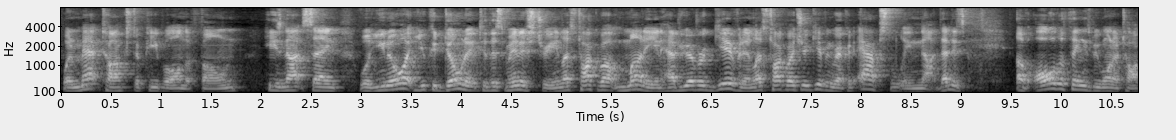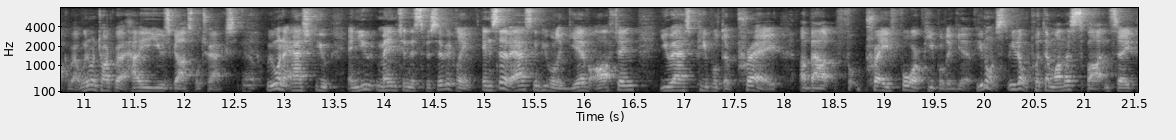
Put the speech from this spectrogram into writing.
when Matt talks to people on the phone, He's not saying, well, you know what, you could donate to this ministry and let's talk about money and have you ever given and let's talk about your giving record. Absolutely not. That is, of all the things we want to talk about, we want to talk about how you use gospel tracks. We want to ask you, and you mentioned this specifically, instead of asking people to give often, you ask people to pray about, f- pray for people to give. You don't, you don't put them on the spot and say,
